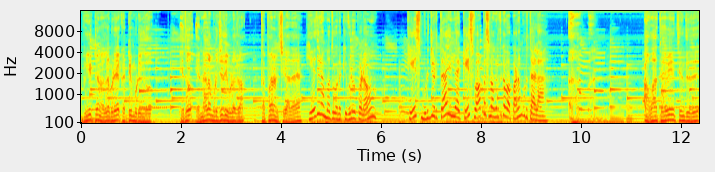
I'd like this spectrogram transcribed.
வீட்டை நல்லபடியா கட்டி முடியுங்க. ஏதோ என்னால முடிஞ்சது இவ்வளவுதான். தப்பா நினைச்சுக்காத. ஏதுடா மது உனக்கு இவ்வளவு பணம்? கேஸ் முடிஞ்சிடுதா இல்ல கேஸ் வாபஸ் வாங்குறதுக்கு அவ பணம் கொடுத்தாளா? அவ தேவையும் தீர்ந்தது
